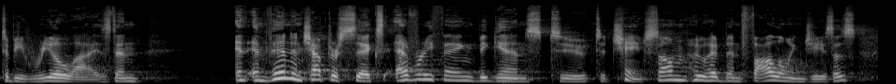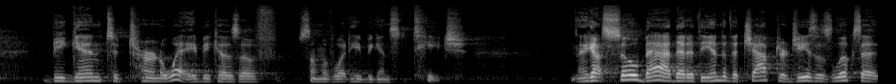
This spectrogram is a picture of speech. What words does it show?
to be realized. And and, and then in chapter six, everything begins to, to change. Some who had been following Jesus begin to turn away because of some of what he begins to teach. And it got so bad that at the end of the chapter, Jesus looks at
